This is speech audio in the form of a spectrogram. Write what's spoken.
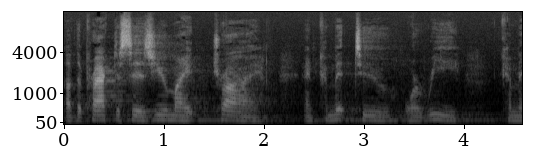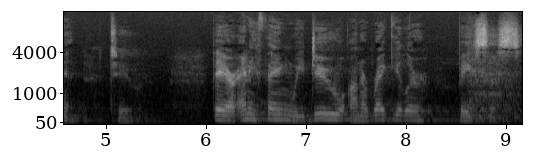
of the practices you might try and commit to or recommit to. They are anything we do on a regular basis,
